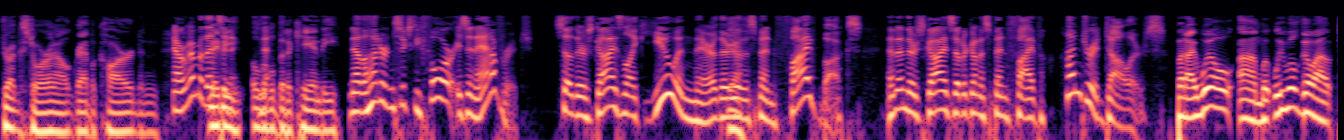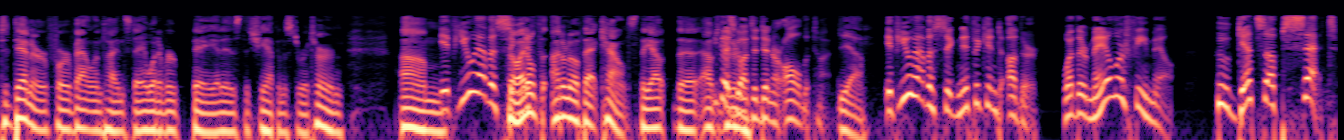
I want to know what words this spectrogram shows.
drugstore and I'll grab a card and Now remember that's maybe an, a little bit of candy. Now the 164 is an average. So there's guys like you in there that are Yeah. going to spend five bucks, and then there's guys that are going to spend five hundred dollars. But I will. Um, but we will go out to dinner for Valentine's Day, whatever day it is that she happens to return. Um, If you have a so I don't. Th- I don't know if that counts. The out. The out. you guys dinner. go out to dinner all the time. Yeah. if you have a significant other, whether male or female, who gets upset,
